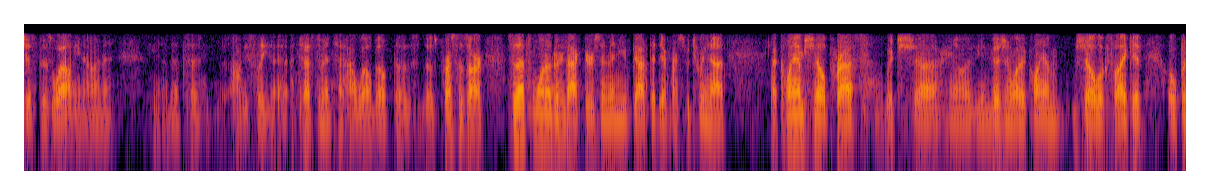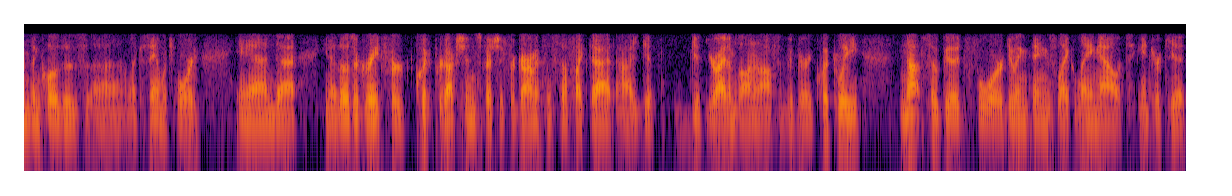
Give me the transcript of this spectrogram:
just as well. You know, and a, you know that's a, obviously a testament to how well built those those presses are. So that's one of the Right. factors, and then you've got the difference between a a clamshell press, which uh, you know, if you envision what a clamshell looks like, it opens and closes uh, like a sandwich board, and uh, you know those are great for quick production, especially for garments and stuff like that. Uh, you get get your items on and off of it very quickly. Not so good for doing things like laying out intricate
